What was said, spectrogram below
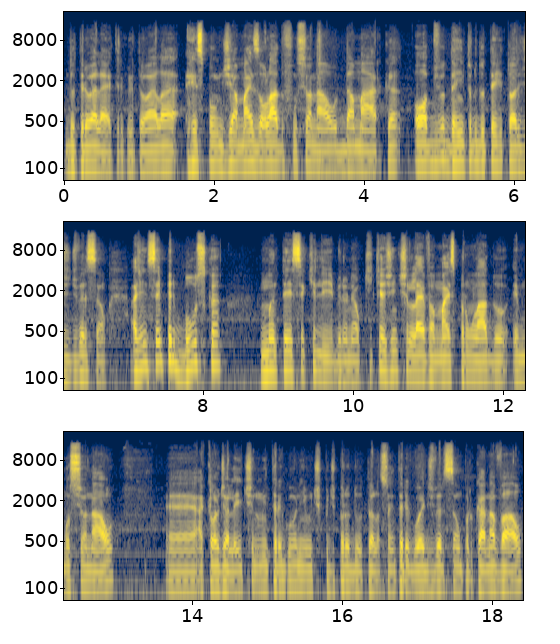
do trio elétrico. Então ela respondia mais ao lado funcional da marca, óbvio, dentro do território de diversão. A gente sempre busca manter esse equilíbrio, né? O que, que a gente leva mais para um lado emocional? É, a Cláudia Leite não entregou nenhum tipo de produto, ela só entregou a diversão para o carnaval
